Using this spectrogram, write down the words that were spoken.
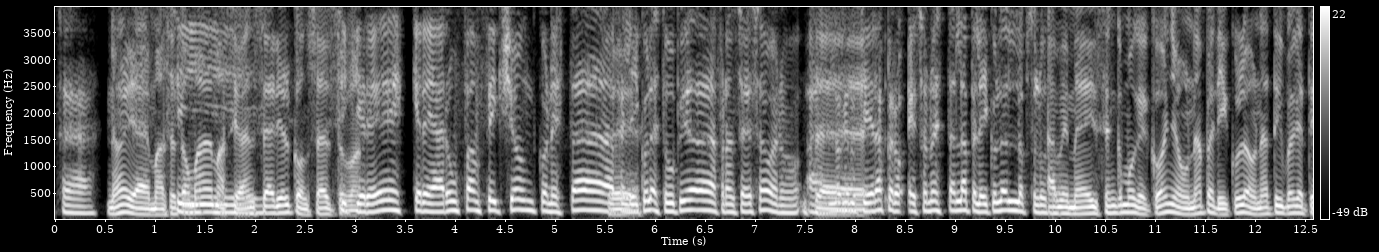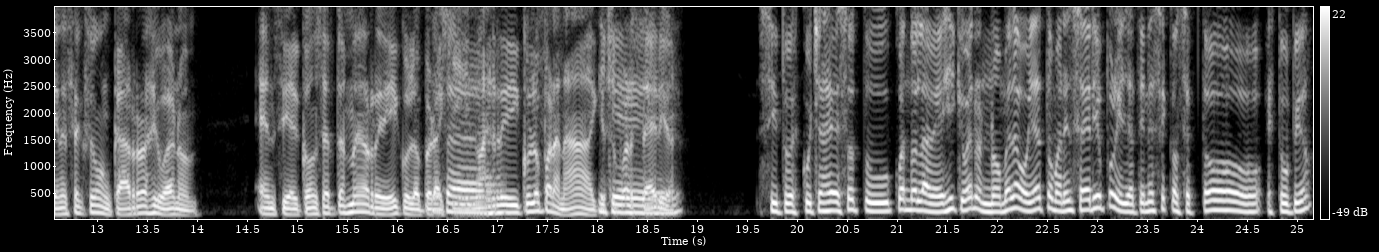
sea, No, y además se Sí. toma demasiado en serio el concepto. si man. quieres crear un fanfiction con esta Sí. película estúpida francesa, bueno, haz Sí. lo que tú quieras, pero eso no está en la película en lo absoluto. A mí me dicen como que, coño, una película de una tipa que tiene sexo con carros y bueno, en sí el concepto es medio ridículo, pero O aquí sea, no es ridículo para nada, aquí es súper serio. Si tú escuchas eso, tú cuando la ves y que bueno, no me la voy a tomar en serio porque ya tiene ese concepto estúpido.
